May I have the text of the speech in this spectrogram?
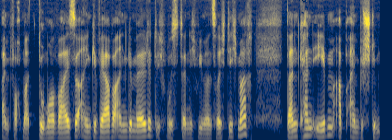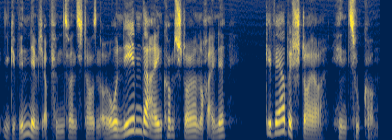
einfach mal dummerweise ein Gewerbe angemeldet, ich wusste nicht, wie man es richtig macht, dann kann eben ab einem bestimmten Gewinn, nämlich ab 25.000 Euro, neben der Einkommenssteuer noch eine Gewerbesteuer hinzukommen.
